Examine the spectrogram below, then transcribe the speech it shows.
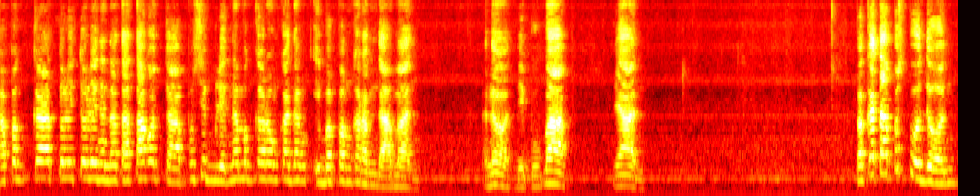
kapag ka tuloy-tuloy na natatakot ka, posible na magkaroon ka ng iba pang karamdaman. Ano, di po ba? Yan. Pagkatapos po doon,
